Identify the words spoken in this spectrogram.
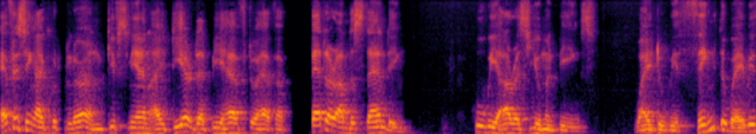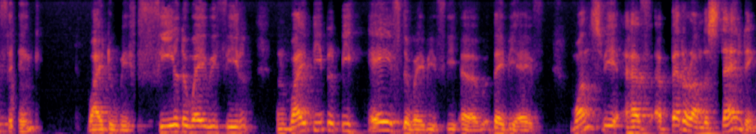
Everything I could learn gives me an idea that we have to have a better understanding who we are as human beings. Why do we think the way we think? Why do we feel the way we feel? And why people behave the way we feel, uh, they behave? Once we have a better understanding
